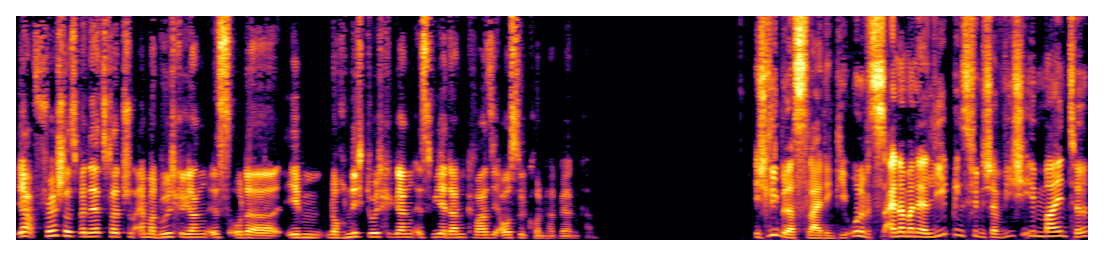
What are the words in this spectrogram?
ja, Freshes, wenn er jetzt vielleicht schon einmal durchgegangen ist oder eben noch nicht durchgegangen ist, wie er dann quasi ausgekontert werden kann. Ich liebe das Sliding D. Ohne Witz. Das ist einer meiner Lieblingsfinisher, wie ich eben meinte.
